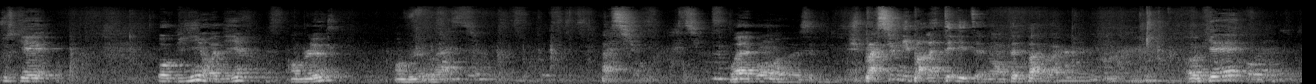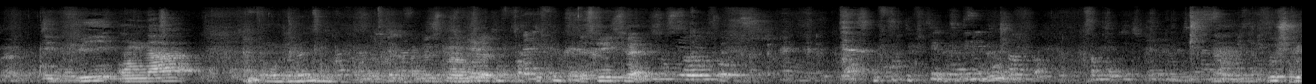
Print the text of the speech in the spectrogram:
tout ce qui est hobby, on va dire, en bleu. En bleu, ouais. Passion. Ouais, bon, euh, je suis passionné par la télé, non, peut-être pas. quoi. Ok. Et puis, on a le spirituel. Douche plus.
